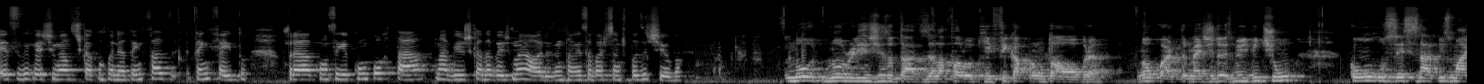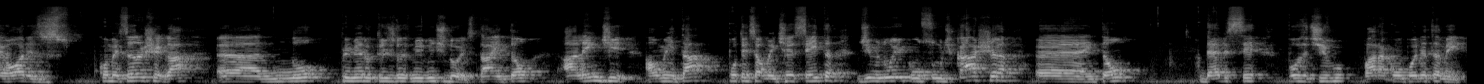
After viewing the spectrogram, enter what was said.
esses investimentos que a companhia tem, faz... tem feito para conseguir comportar navios cada vez maiores. Então, isso é bastante positivo. No, no release de resultados, ela falou que fica pronta a obra no quarto trimestre de 2021, com os, esses navios maiores começando a chegar uh, no primeiro trimestre de 2022, tá? Então, além de aumentar potencialmente receita, diminui o consumo de caixa, uh, então deve ser positivo para a companhia também.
